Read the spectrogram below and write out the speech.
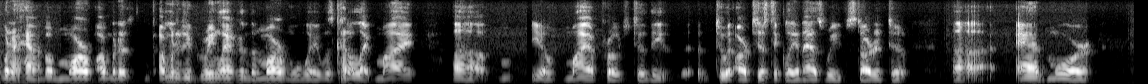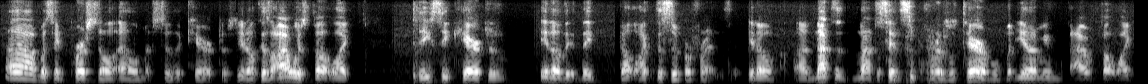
gonna have a Marvel. I'm gonna I'm gonna do Green Lantern the Marvel way. It was kind of like my, uh, you know, my approach to the to it artistically. And as we started to uh, add more, uh, I would say personal elements to the characters, you know, because I always felt like DC characters, you know, they, they felt like the Super Friends. You know, uh, not to not to say the Super Friends was terrible, but you know, I mean, I felt like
